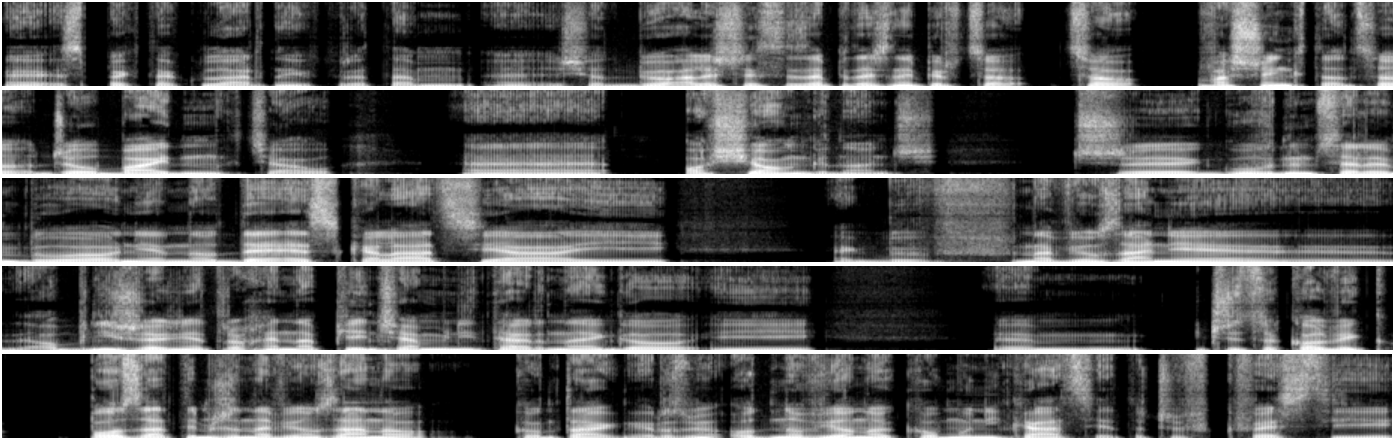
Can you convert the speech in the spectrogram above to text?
e, spektakularnej, która tam e, się odbyła, ale jeszcze chcę zapytać najpierw, co, co Waszyngton, co Joe Biden chciał e, osiągnąć? Czy głównym celem było, nie no, deeskalacja i jakby nawiązanie, e, obniżenie trochę napięcia militarnego i, i czy cokolwiek poza tym, że nawiązano kontakt, rozumiem, odnowiono komunikację, to czy w kwestii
